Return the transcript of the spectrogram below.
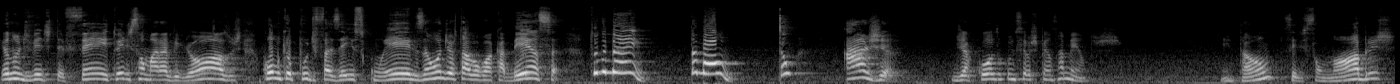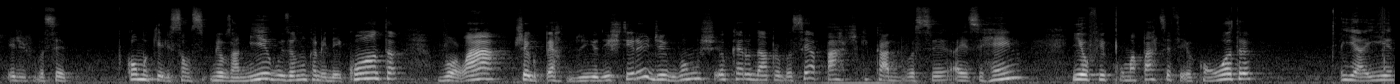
eu não devia de ter feito, eles são maravilhosos, como que eu pude fazer isso com eles, aonde eu estava com a cabeça. Tudo bem, tá bom. Então, haja de acordo com os seus pensamentos. Então, se eles são nobres, eles, você, como que eles são meus amigos, eu nunca me dei conta, vou lá, chego perto do Yudhishthira e digo, vamos, eu quero dar para você a parte que cabe você a esse reino, e eu fico com uma parte, você fica com outra, e aí,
